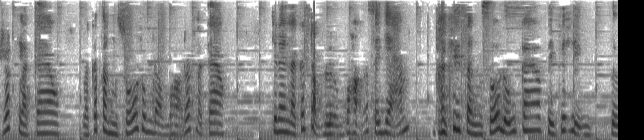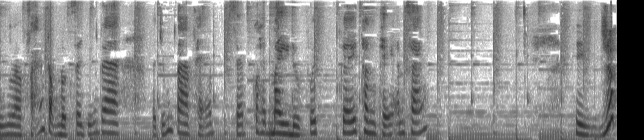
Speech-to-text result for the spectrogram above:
rất là cao và cái tần số rung động của họ rất là cao. Cho nên là cái trọng lượng của họ nó sẽ giảm. Và khi tần số đủ cao thì cái hiện tượng là phản trọng lực sẽ diễn ra và chúng ta sẽ sẽ có thể bay được với cái thân thể ánh sáng. Thì rất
